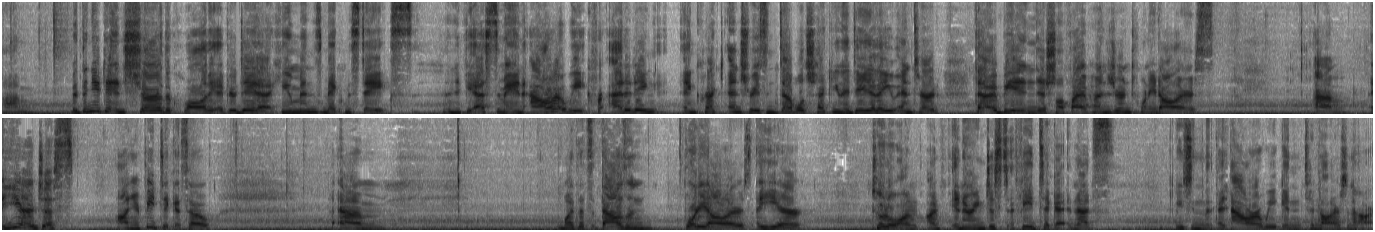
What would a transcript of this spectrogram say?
Um, but then you have to ensure the quality of your data. Humans make mistakes. And if you estimate an hour a week for editing incorrect entries and double checking the data that you entered, that would be an additional $520 um, a year just on your feed ticket. So, um, what, that's $1,040 a year total on, on entering just a feed ticket, and that's using an hour a week and $10 an hour.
